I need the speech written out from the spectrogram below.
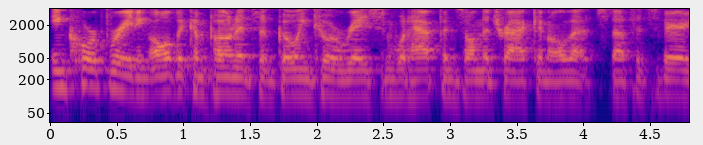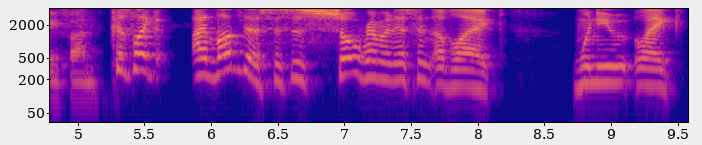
incorporating all the components of going to a race and what happens on the track and all that stuff it's very fun Because like I love this. This is so reminiscent of like when you like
